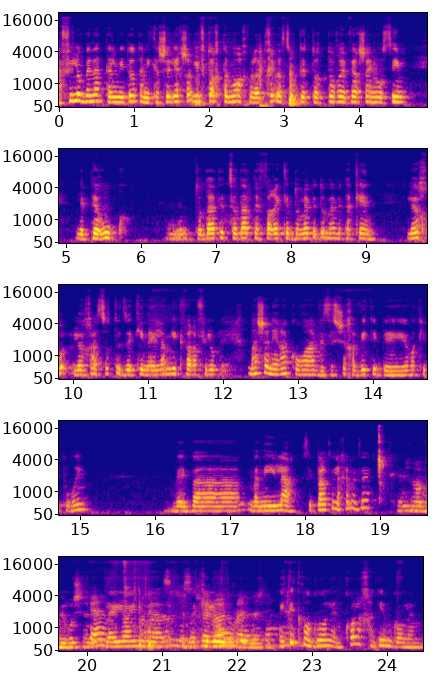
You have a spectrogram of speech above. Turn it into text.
אפילו בין התלמידות, אני קשה לי עכשיו לפתוח את המוח ולהתחיל לעשות את אותו רבר שהיינו עושים לפירוק. תודעת עץ הדת מפרקת, דומה בדומה מתקן. לא יכול- לא יכולה לעשות את זה, כי נעלם לי כבר אפילו. מה שאני רק רואה, וזה שחוויתי ביום הכיפורים, ובנעילה, סיפרתי לכם את זה? כן. אולי לא היינו מאז, זה כאילו, הייתי כמו גולם, כל החגים גולם.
